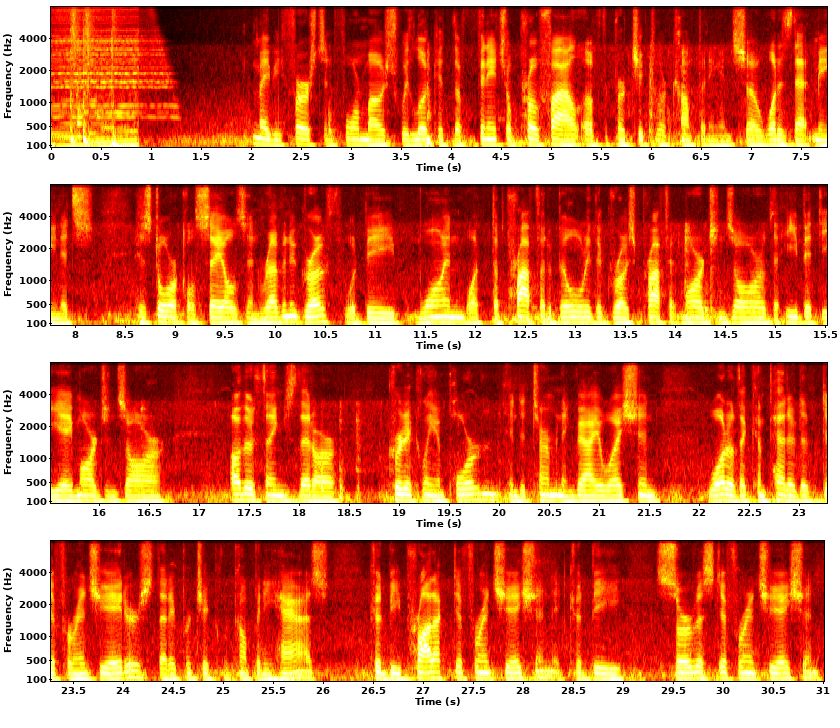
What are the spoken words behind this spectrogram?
maybe first and foremost, we look at the financial profile of the particular company. And so, what does that mean? It's historical sales and revenue growth would be one, what the profitability, the gross profit margins are, the EBITDA margins are, other things that are critically important in determining valuation. What are the competitive differentiators that a particular company has? Could be product differentiation, it could be service differentiation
